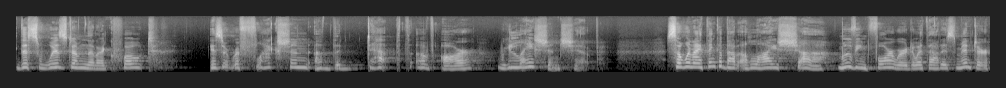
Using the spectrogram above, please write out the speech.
This wisdom that I quote is a reflection of the depth of our relationship. So when I think about Elisha moving forward without his mentor,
